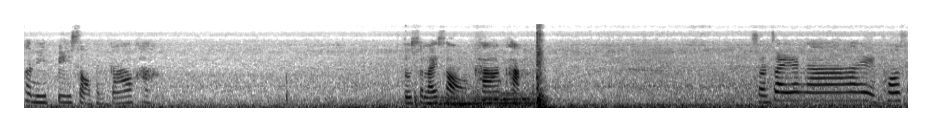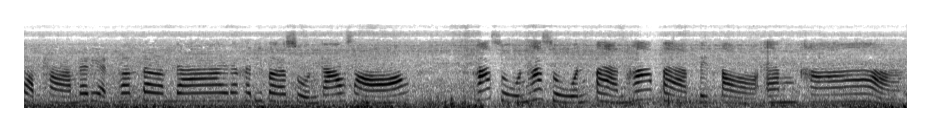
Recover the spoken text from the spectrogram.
คันนี้ปี 2009 ค่ะตัวสไลด์สองข้างค่ะ สนใจยังไง โทรสอบถามรายละเอียดเพิ่มเติมได้นะคะที่เบอร์ 092 5050 858 ติดต่อแอมค่ะ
